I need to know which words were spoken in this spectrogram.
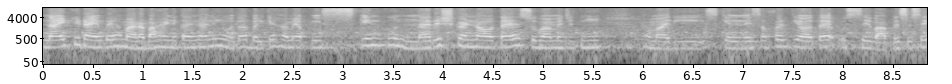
नाइट के टाइम पे हमारा बाहर निकलना नहीं होता, बल्कि हमें अपनी स्किन को नरिश करना होता है। सुबह में जितनी हमारी स्किन ने सफ़र किया होता है, उससे वापस उसे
